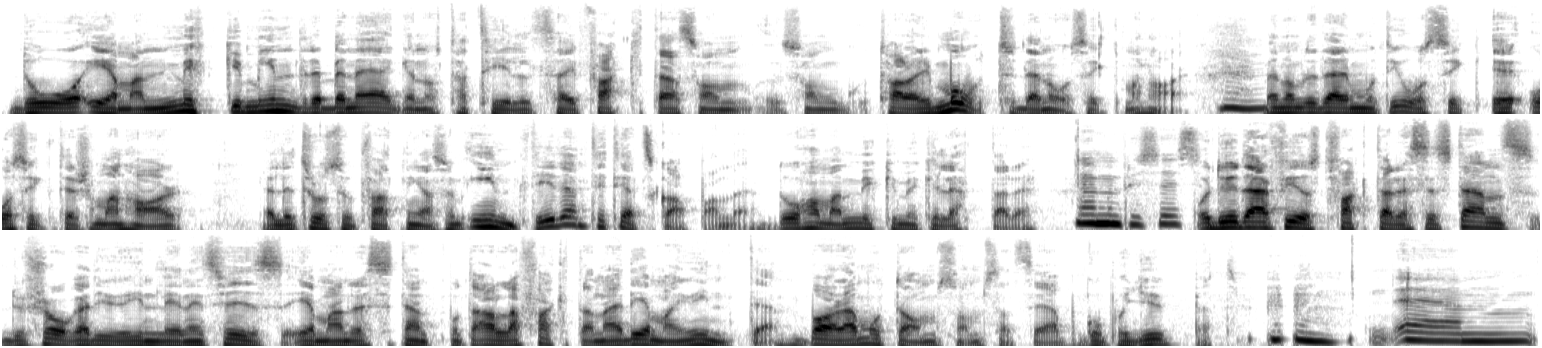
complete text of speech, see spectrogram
då är man mycket mindre benägen att ta till sig fakta som, som talar emot den åsikt man har. Men om det däremot är åsik, eh, åsikter som man har, eller trosuppfattningar som inte är identitetsskapande, då har man mycket, mycket lättare Ja, men precis. och det är därför just faktaresistens, du frågade ju inledningsvis, är man resistent mot alla fakta? Nej, det är man ju inte. Bara mot dem som så att säga går på djupet. Ehm,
